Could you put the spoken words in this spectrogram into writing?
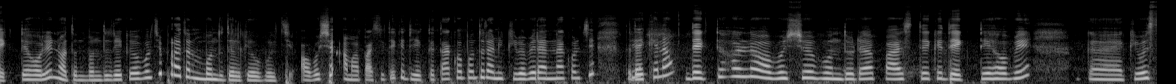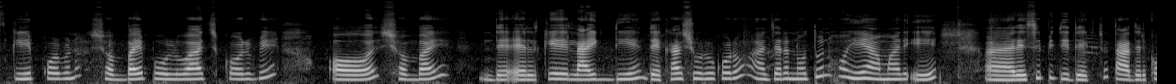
দেখতে হলে নতুন বন্ধুদেরকেও বলছি, পুরাতন বন্ধুদেরকেও বলছি। অবশ্যই আমার পাশে থেকে দেখতে থাকো বন্ধুরা, আমি কীভাবে রান্না করছি। তো দেখে নাও, দেখতে হলে অবশ্যই বন্ধুরা পাশ থেকে দেখতে হবে। কেউ স্কিপ করবে না। সবাই পোল ওয়াচ করবে ও সবাই এলকে লাইক দিয়ে দেখা শুরু করো। আর যারা নতুন হয়ে আমার এই রেসিপিটি দেখছ, তাদেরকে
